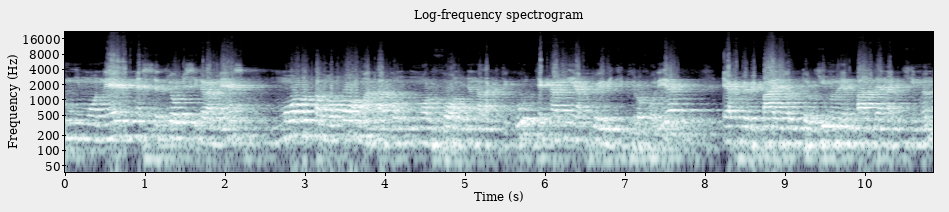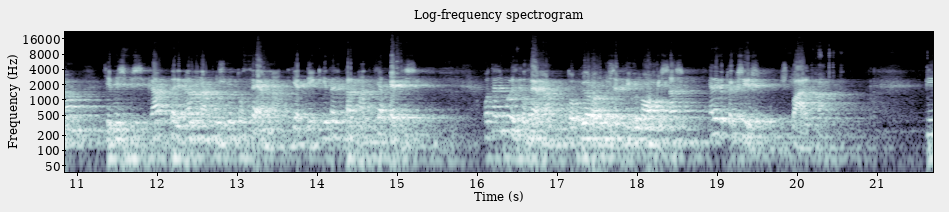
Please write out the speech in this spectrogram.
μνημονεύουμε σε δυόμιση γραμμές μόνο τα ονόματα των μορφών εναλλακτικού και καμία πιο ειδική πληροφορία. Έχουμε πει πάλι ότι το κείμενο είναι πάντα ένα κείμενο και εμείς φυσικά περιμένουμε να ακούσουμε το θέμα, γιατί εκεί ήταν η πραγματική απέτηση. Όταν ήμουν στο θέμα, το οποίο ρωτούσε τη γνώμη σας, έλεγε το εξής στο Α. Τι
